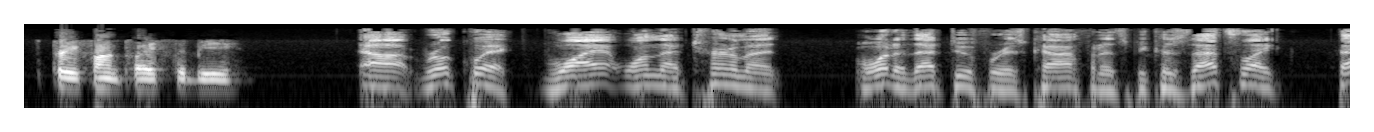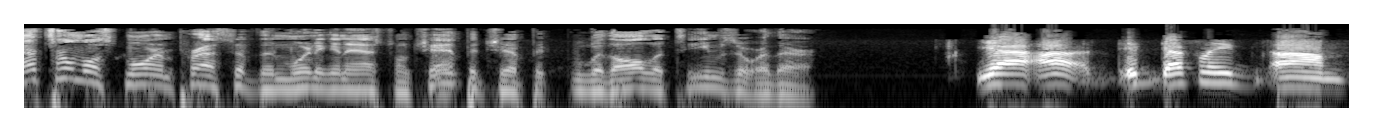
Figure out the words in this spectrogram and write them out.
it's a pretty fun place to be. Uh, real quick, Wyatt won that tournament. What did that do for his confidence? Because that's like that's almost more impressive than winning a national championship with all the teams that were there. Yeah, uh, it definitely. Um,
